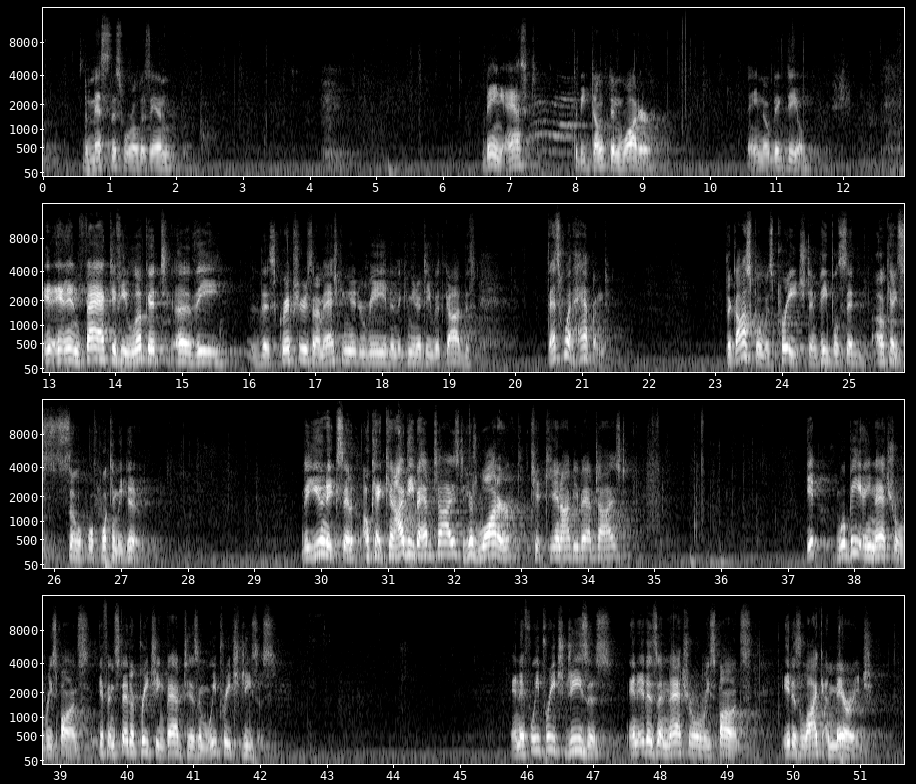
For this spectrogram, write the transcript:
the mess this world is in. Being asked to be dunked in water ain't no big deal. In fact, if you look at uh, the, the scriptures that I'm asking you to read in the community with God, this, that's what happened. The gospel was preached, and people said, okay, so what can we do? The eunuch said, okay, can I be baptized? Here's water. Can, can I be baptized? It will be a natural response if instead of preaching baptism, we preach Jesus. And if we preach Jesus and it is a natural response, it is like a marriage.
